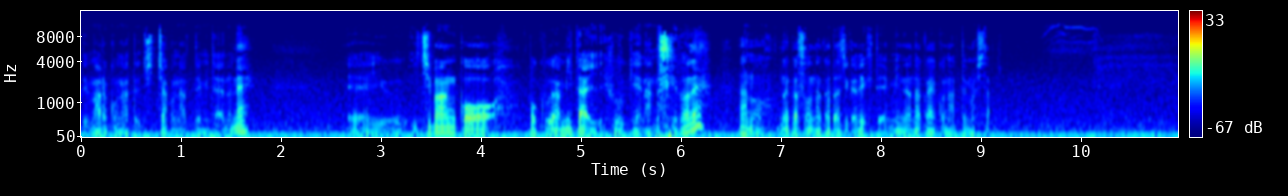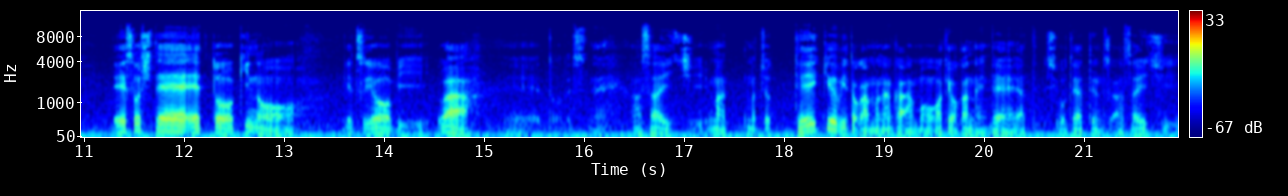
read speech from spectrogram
火で丸くなってちっちゃくなってみたいなね、えー、いう一番こう僕が見たい風景なんですけどね。あのなんかそんな形ができてみんな仲良くなってました、えー、そして、えっと、昨日月曜日は、えー、っとですね、朝一、まあ、まあ、ちょっと定休日とかもなんかもうわけわかんないんでやって仕事やってるんですが朝一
